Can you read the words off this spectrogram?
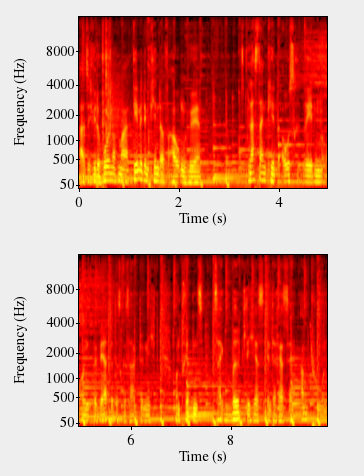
Also ich wiederhole nochmal, geh mit dem Kind auf Augenhöhe, lass dein Kind ausreden und bewerte das Gesagte nicht. Und drittens, zeig wirkliches Interesse am Tun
